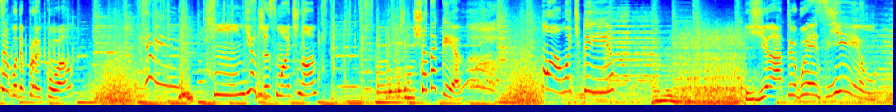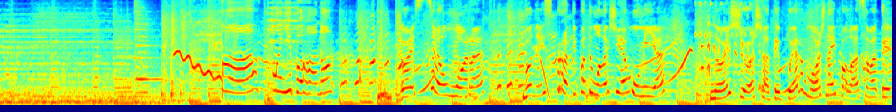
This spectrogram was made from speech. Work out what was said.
це буде прикол. М, як же смачно. Що таке? Мамочки. Я тебе з'їм. А, мені погано. Ось це умора. Вона і справді подумала, що я мумія. Ну що ж, а тепер можна й поласувати.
